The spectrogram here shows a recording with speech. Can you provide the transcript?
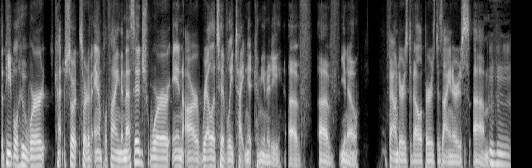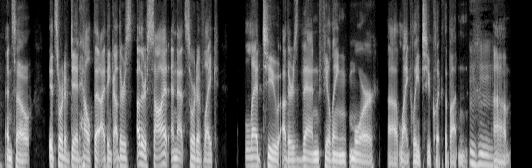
the people who were kind of sort sort of amplifying the message were in our relatively tight knit community of of you know founders, developers, designers, um, Mm-hmm. and so it sort of did help that I think others others saw it, and that sort of like led to others then feeling more uh, likely to click the button. Mm-hmm. Um,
